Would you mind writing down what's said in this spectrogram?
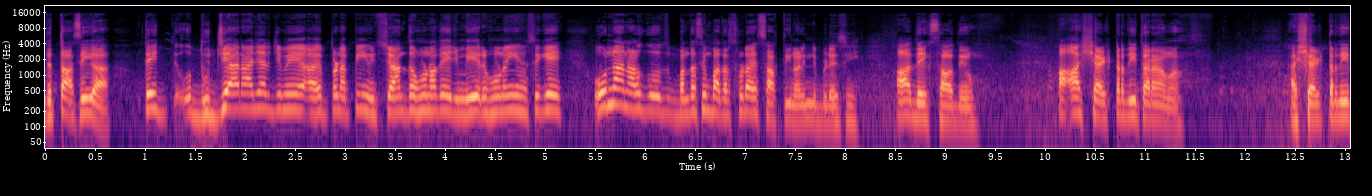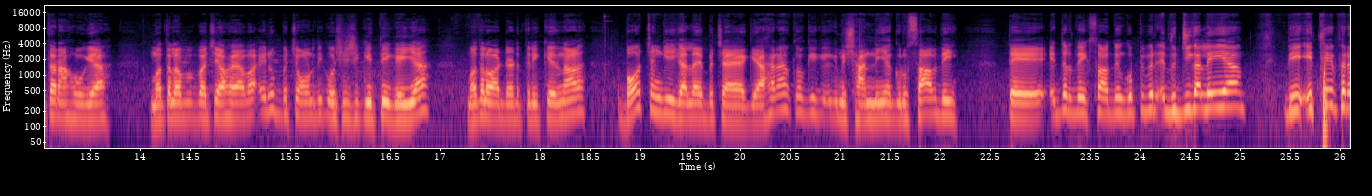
ਦਿੱਤਾ ਸੀਗਾ। ਤੇ ਦੂਜਿਆਂ ਰਾਜਾ ਜਿਵੇਂ ਆਪਣਾ ਭੀਮ ਚੰਦ ਹੋਣਾ ਦੇ ਅਜਮੇਰ ਹੋਣਾ ਹੀ ਸੀਗੇ, ਉਹਨਾਂ ਨਾਲ ਗੁ- ਬੰਦਾ ਸਿੰਘ ਬਹਾਦਰ ਥੋੜਾ ਜਿਹਾ ਸਖਤੀ ਨਾਲ ਹੀ ਨਿਬੜੇ ਸੀ। ਆਹ ਦੇਖ ਸਕਦੇ ਹੋ। ਆ ਆ ਸ਼ੈਲਟਰ ਦੀ ਤਰ੍ਹਾਂ ਵਾ। ਆ ਸ਼ੈਲਟਰ ਦੀ ਤਰ੍ਹਾਂ ਹੋ ਗਿਆ। ਮਤਲਬ ਬਚਿਆ ਹੋਇਆ ਵਾ। ਇਹਨੂੰ ਬਚਾਉਣ ਦੀ ਕੋਸ਼ਿਸ਼ ਕੀਤੀ ਗਈ ਆ। ਮਤਲਬ ਅੱਡ ਅੱਡ ਤਰੀਕੇ ਦੇ ਨਾਲ। ਬਹੁਤ ਚੰਗੀ ਗੱਲ ਹੈ ਬਚਾਇਆ ਗਿਆ, ਹੈ ਨਾ? ਕਿਉਂਕਿ ਨਿਸ਼ਾਨੀ ਆ ਗੁਰੂ ਸਾਹਿਬ ਦੀ। ਤੇ ਇੱਧਰ ਦੇਖ ਸਕਦੇ ਹੋ ਗੁੱਪੀ, ਫਿਰ ਦੂਜੀ ਗੱਲ ਇਹ ਆ ਵੀ ਇੱਥੇ ਫਿਰ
